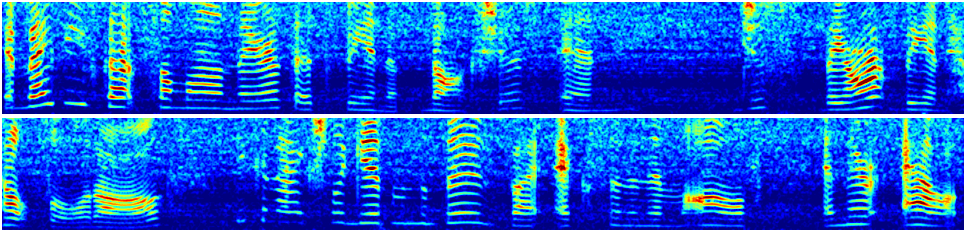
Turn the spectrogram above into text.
And maybe you've got someone on there that's being obnoxious and just they aren't being helpful at all. You can actually give them the boot by exiting them off and they're out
